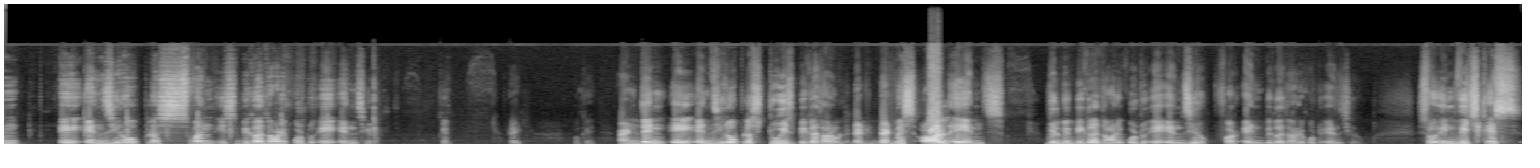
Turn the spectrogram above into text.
n a n 0 plus 1 is bigger than or equal to a n 0 okay right okay and then a n 0 plus 2 is bigger than or that, that means all a n's will be bigger than or equal to a n 0 for n bigger than or equal to n 0 so in which case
